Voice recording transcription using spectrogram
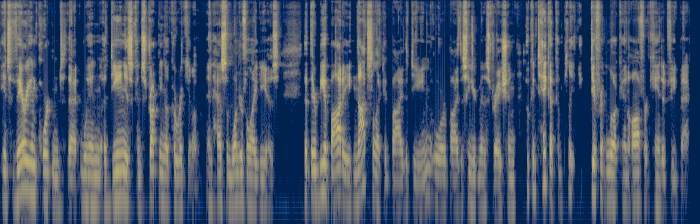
It's very important that when a dean is constructing a curriculum and has some wonderful ideas, that there be a body not selected by the dean or by the senior administration who can take a completely different look and offer candid feedback.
